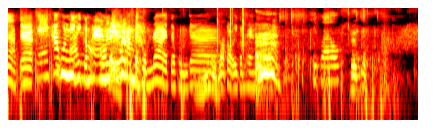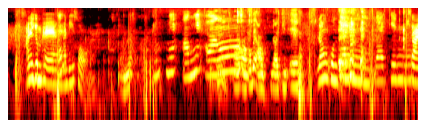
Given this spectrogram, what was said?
อยากจะ ถ้าคุณมีอีกกำแพงหนึงคุณก็ทำเหมือนผมได้ แต่ผมจะต่ออีกกำแพงหนึ่งพี่เปาเผ็ดดิอันนี้กำแพงอันที่สองนะอันเนี้ยเนี่ยเอาเนี่ยเอาเอาเอาก็ไม่เอาอยากกินเองแล้วคุณต้องอยากกินใส่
